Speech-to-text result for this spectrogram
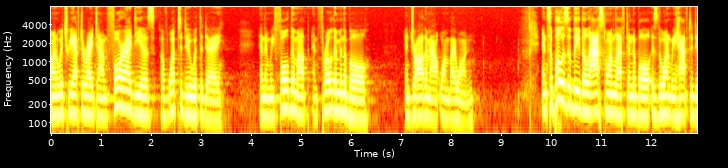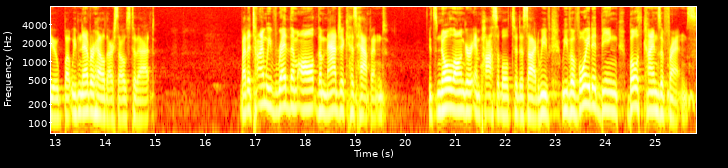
on which we have to write down four ideas of what to do with the day, and then we fold them up and throw them in the bowl and draw them out one by one. And supposedly, the last one left in the bowl is the one we have to do, but we've never held ourselves to that. By the time we've read them all, the magic has happened. It's no longer impossible to decide. We've, we've avoided being both kinds of friends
